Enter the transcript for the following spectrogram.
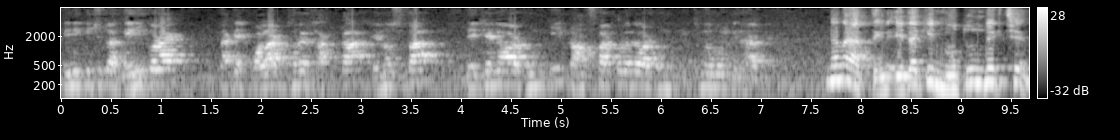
তিনি কিছুটা দেরি করায় তাকে কলার ধরে ধাক্কা হেনস্থা দেখে নেওয়ার হুমকি ট্রান্সফার করে দেওয়ার হুমকি তৃণমূল বিধায়কের। না না এটা কি নতুন দেখছেন?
